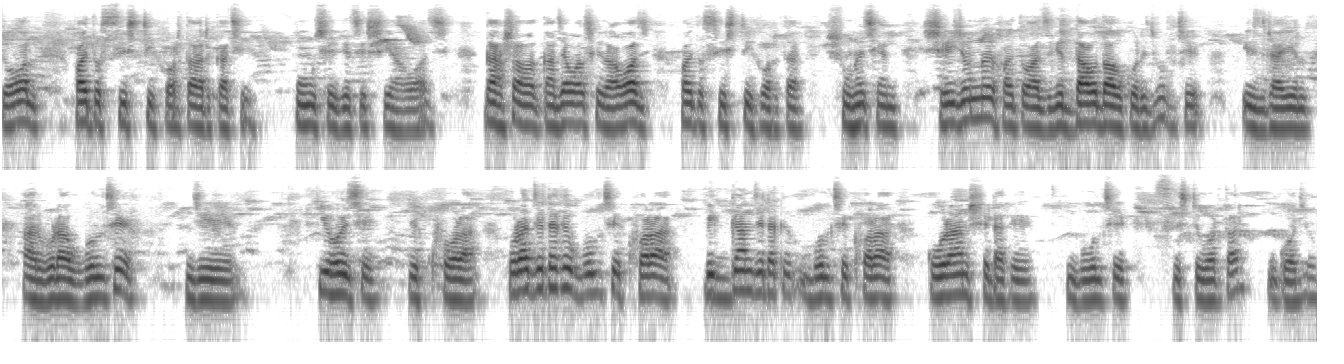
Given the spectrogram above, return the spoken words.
জল, হয়তো সৃষ্টিকর্তার কাছে পৌঁছে গেছে সে আওয়াজ। গাঁজা গাঁজাবাসীর আওয়াজ হয়তো সৃষ্টিকর্তা শুনেছেন। সেই জন্যই হয়তো আজকে দাও দাও করে জ্বলছে ইসরায়েল। আর ওরা বলছে যে, কি হয়েছে? যে খরা। ওরা যেটাকে বলছে খরা, বিজ্ঞান যেটাকে বলছে খরা, কোরআন সেটাকে বলছে সৃষ্টিকর্তার গজব।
